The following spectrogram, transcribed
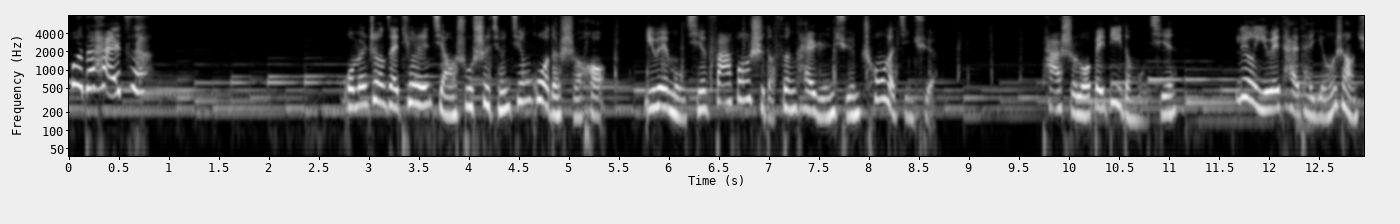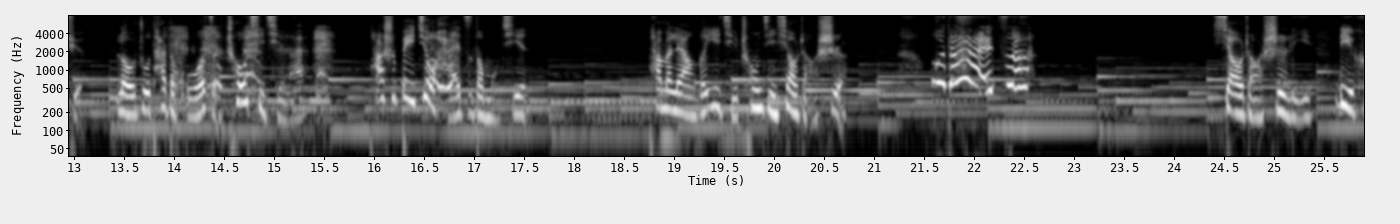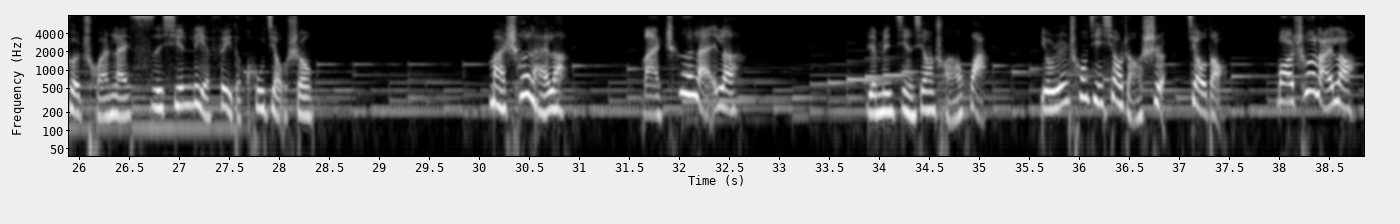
我的孩子！我们正在听人讲述事情经过的时候，一位母亲发疯似的分开人群冲了进去。她是罗贝蒂的母亲，另一位太太迎上去，搂住她的脖子抽泣起来。她是被救孩子的母亲。他们两个一起冲进校长室。我的孩子！校长室里立刻传来撕心裂肺的哭叫声。马车来了，马车来了！人们竞相传话。有人冲进校长室，叫道：“马车来了！”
